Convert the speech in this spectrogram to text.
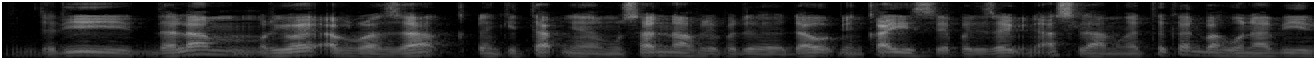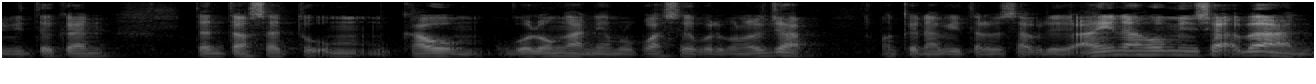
jadi dalam riwayat Abu Razak dan kitabnya Musannaf daripada Daud bin Qais daripada Zaid bin Aslam mengatakan bahawa Nabi beritakan tentang satu um, kaum golongan yang berpuasa pada bulan Rajab. Maka Nabi telah bersabda ainahu min sya'ban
